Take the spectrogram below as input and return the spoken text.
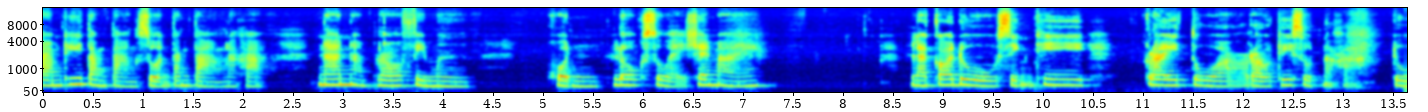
ตามที่ต่างๆ สวนต่างๆนะคะ นั่นเพราะฝีมือ คนโลกสวยใช่ไหม แล้วก็ดูสิ่งที่ใกล้ตัวเราที่สุดนะคะ ดู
